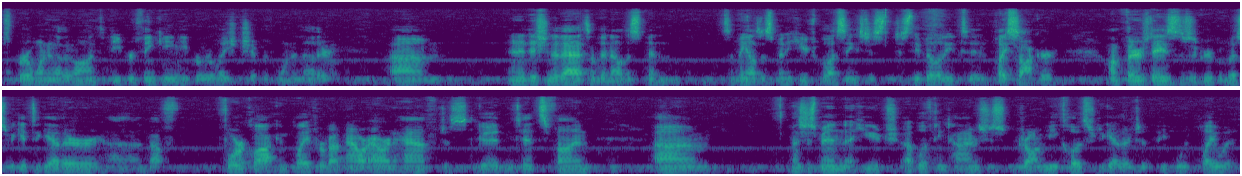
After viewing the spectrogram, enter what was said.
spur one another on to deeper thinking, deeper relationship with one another. Um, in addition to that, something else that's been something else that's been a huge blessing is just just the ability to play soccer. On Thursdays, there's a group of us we get together uh, about four o'clock and play for about an hour, hour and a half. Just good, intense fun. Um, it's just been a huge uplifting time. It's just drawn me closer together to the people we play with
